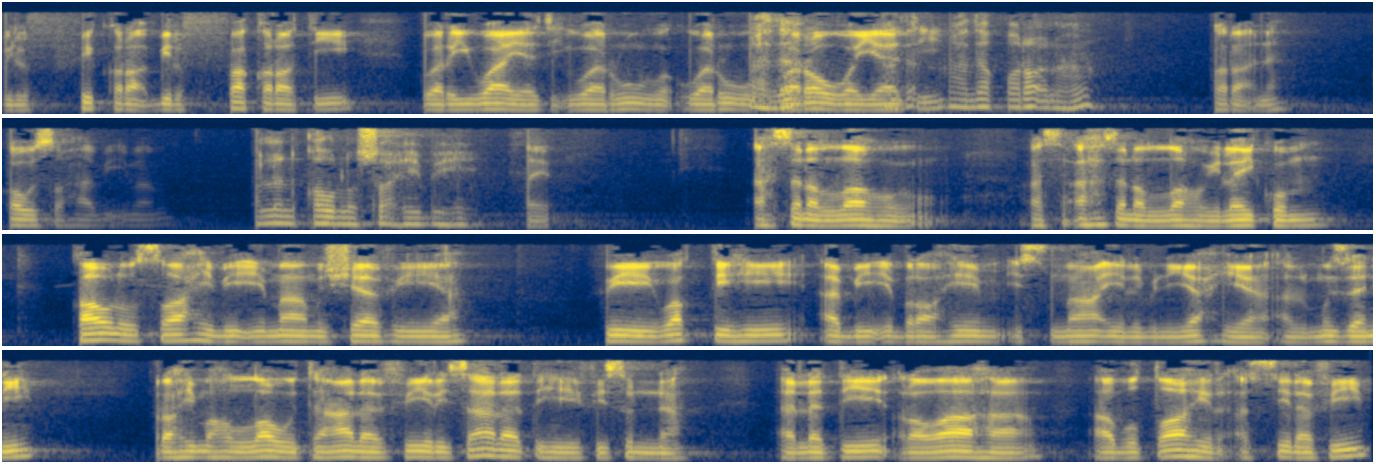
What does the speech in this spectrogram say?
بالفكرة بالفقرة ورواية ورو ورو ورويات. هذا قرأنا قرأنا. قول صحابي إمام. قول صاحبه. طيب. أحسن الله أحسن الله إليكم. قول صاحب إمام الشافعية في وقته أبي إبراهيم إسماعيل بن يحيى المزني رحمه الله تعالى في رسالته في سنة التي رواها Abu Tahir As-Silafi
